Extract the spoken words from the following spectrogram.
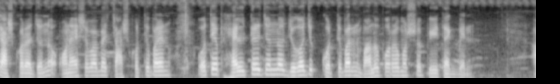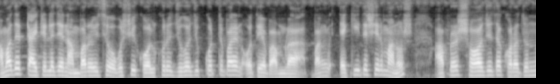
চাষ করার জন্য, অনায়াসভাবে চাষ করতে পারেন, অতএব হেল্পের জন্য যোগাযোগ করতে পারেন, ভালো পরামর্শ পেয়ে থাকবেন। আমাদের টাইটেলে যে নাম্বার রয়েছে, অবশ্যই কল করে যোগাযোগ করতে পারেন। অতএব আমরা বাংলা, একই দেশের মানুষ, আপনার সহযোগিতা করার জন্য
